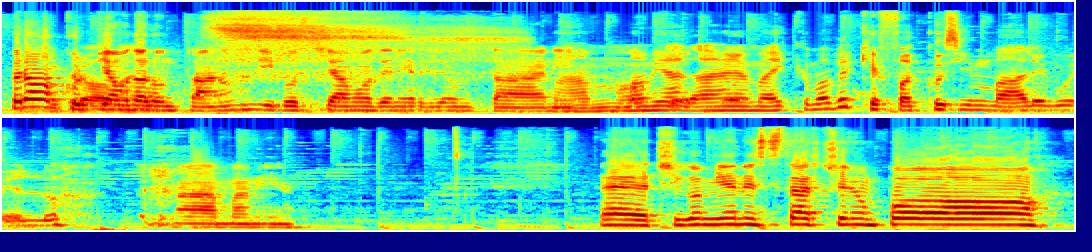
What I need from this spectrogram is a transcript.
Però colpiamo da lontano, quindi possiamo tenerli lontani. Mamma mia, Dynamite, ma perché fa così male quello? Mamma mia. Eh, ci conviene starcene un po'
